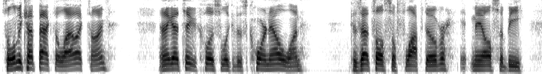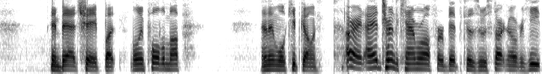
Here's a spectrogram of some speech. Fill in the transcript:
So let me cut back the lilac time, and I gotta take a closer look at this Cornel one because that's also flopped over. It may also be in bad shape, but let me pull them up and then we'll keep going. All right, I had turned the camera off for a bit because it was starting to overheat.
